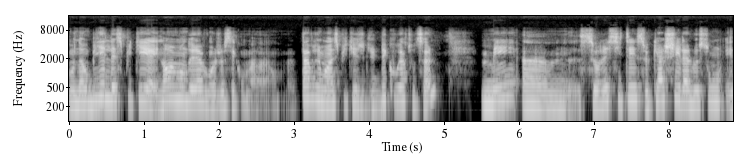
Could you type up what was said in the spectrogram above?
on a oublié de l'expliquer à énormément d'élèves. Moi je sais qu'on m'a pas vraiment expliqué, j'ai dû le découvrir toute seule mais se réciter, se cacher la leçon et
